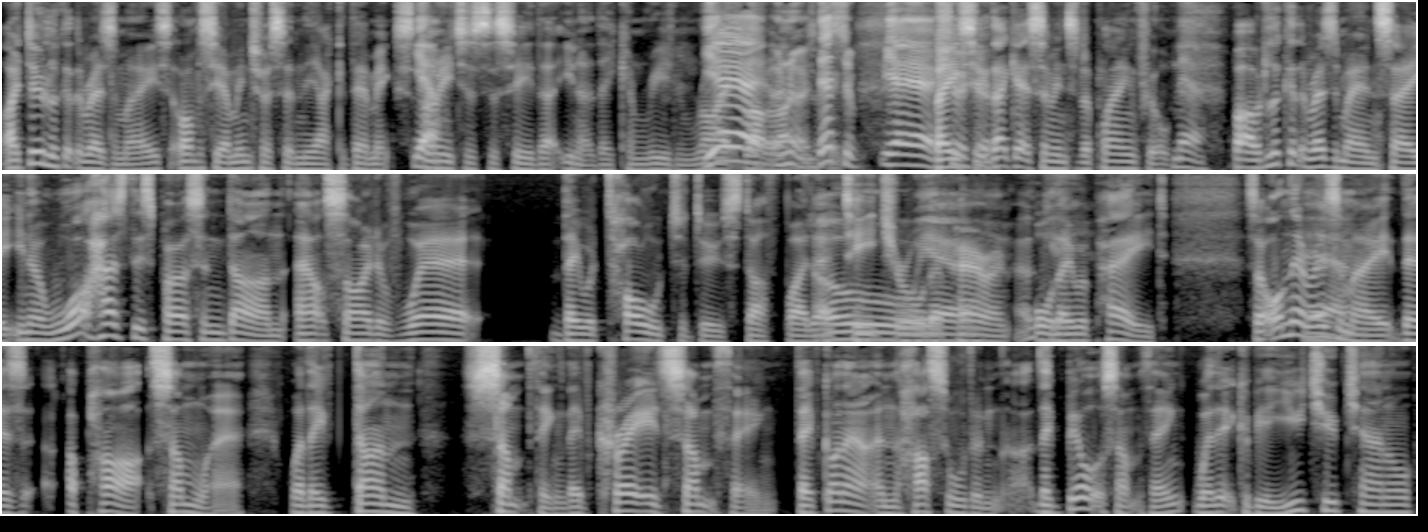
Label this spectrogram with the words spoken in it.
I do look at the resumes, and obviously I'm interested in the academics, only just to see that you know they can read and write. yeah, blah, blah, no, that's a yeah, yeah, basic. sure, sure. That gets them into the playing field. yeah, But I would look at the resume and say, you know, what has this person done outside of where they were told to do stuff by their teacher Oh, or their parent, or they were paid? So on their resume, there's a part somewhere where they've done something, they've created something, they've gone out and hustled and uh, they built something. Whether it could be a YouTube channel,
